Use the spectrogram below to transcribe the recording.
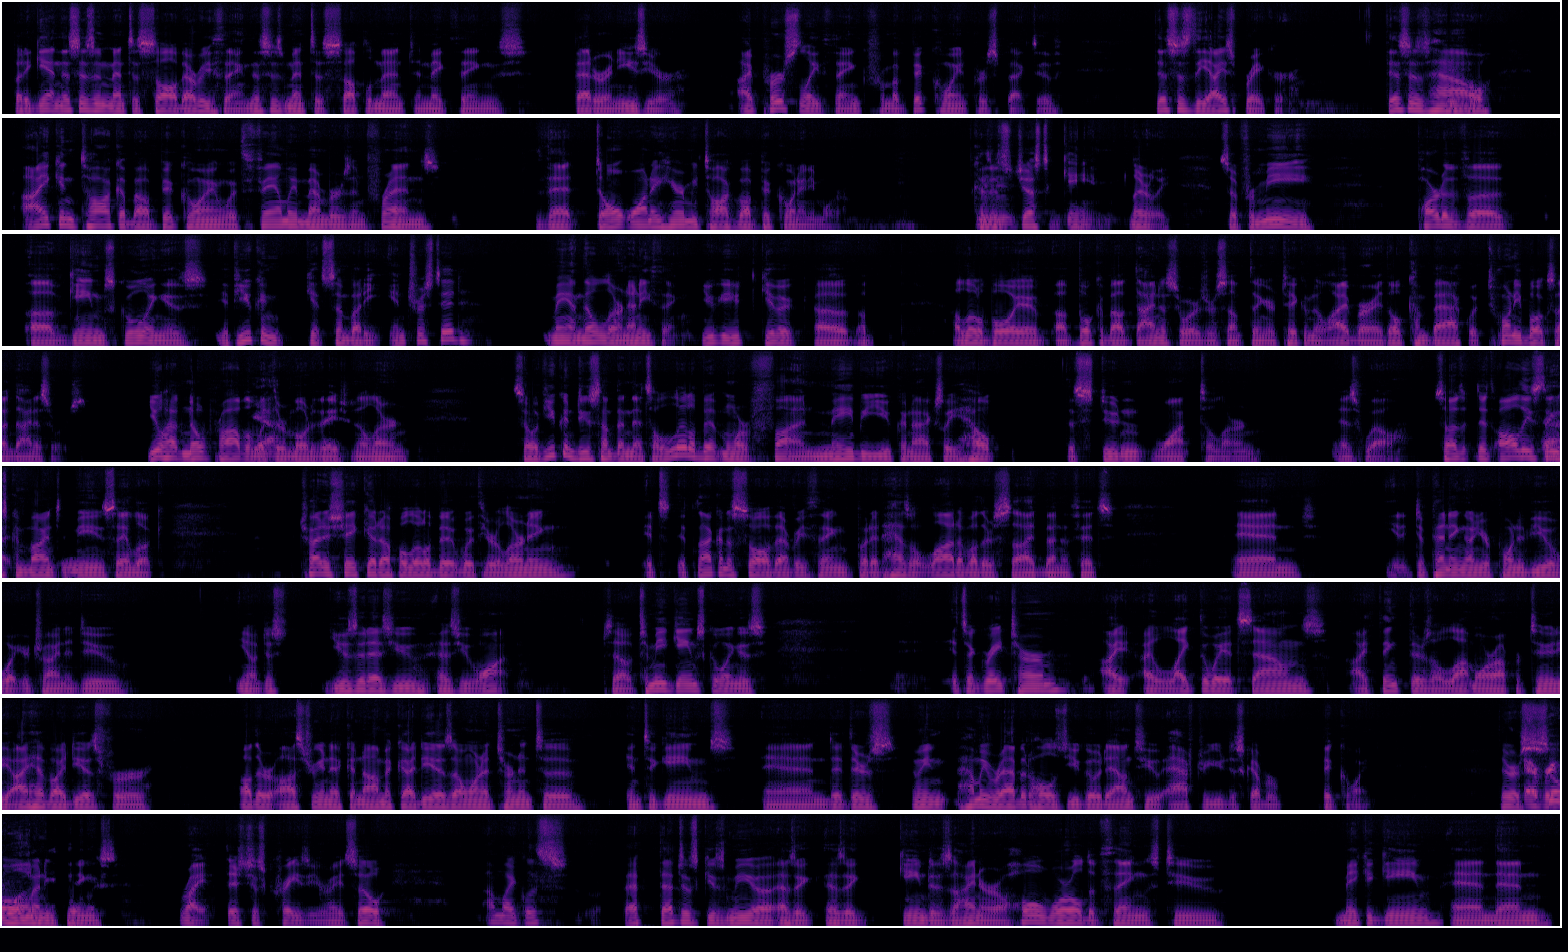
But again, this isn't meant to solve everything. This is meant to supplement and make things better and easier. I personally think, from a Bitcoin perspective, this is the icebreaker. This is how mm-hmm. I can talk about Bitcoin with family members and friends that don't want to hear me talk about Bitcoin anymore because mm-hmm. it's just a game, literally. So for me, part of uh, of game schooling is if you can get somebody interested man, they'll learn anything. You, you give a, a, a little boy a, a, book about dinosaurs or something, or take them to the library, they'll come back with 20 books on dinosaurs. You'll have no problem yeah. with their motivation to learn. So if you can do something that's a little bit more fun, maybe you can actually help the student want to learn as well. So th- all these things right. combine to me and say, look, try to shake it up a little bit with your learning. It's it's not going to solve everything, but it has a lot of other side benefits. And depending on your point of view of what you're trying to do, you know, just use it as you as you want. So to me, game schooling is it's a great term. I, I like the way it sounds. I think there's a lot more opportunity. I have ideas for other Austrian economic ideas I want to turn into into games. And there's, I mean, how many rabbit holes do you go down to after you discover Bitcoin? There are Everyone. so many things. Right. That's just crazy, right? So I'm like, let's that that just gives me a, as a as a game designer a whole world of things to make a game and then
